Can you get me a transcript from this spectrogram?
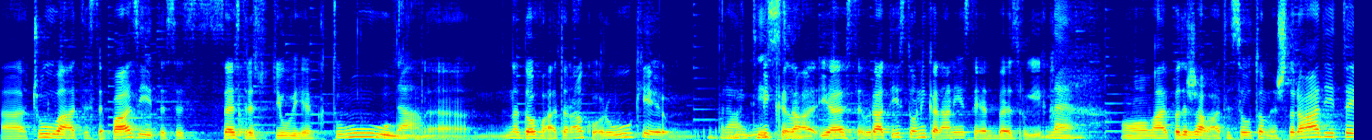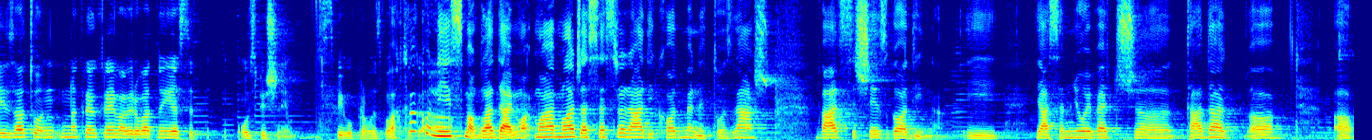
Da. Čuvate se, pazite se, sestre su ti uvijek tu, da. na dohvat onako ruke. Brat isto. Nikada, jeste, brat isto, nikada niste jedni bez drugih. Ne. Ovaj, podržavate se u tome što radite i zato na kraju krajeva vjerovatno jeste uspješni svi upravo zbog toga. Pa kako nismo, gledaj, moja mlađa sestra radi kod mene, to znaš. 26 godina i ja sam njoj već uh, tada, uh, uh,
